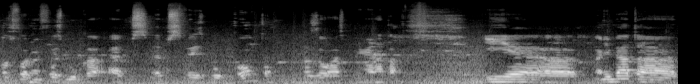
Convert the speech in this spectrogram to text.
платформе Facebook, Apps, Apps Facebook.com, называлась примерно так. И э, ребята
